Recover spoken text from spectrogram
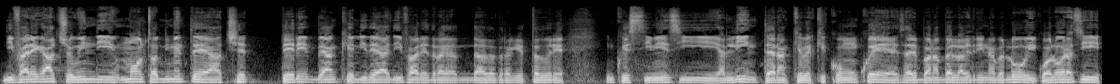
di fare calcio, quindi molto probabilmente accetta accetterebbe anche l'idea di fare tra, da traghettatore in questi mesi all'Inter, anche perché comunque sarebbe una bella vetrina per lui. Qualora si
